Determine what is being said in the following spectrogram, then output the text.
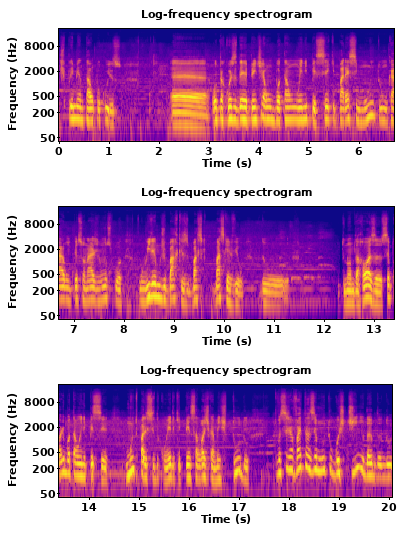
experimentar um pouco isso. É, outra coisa, de repente, é um botar um NPC que parece muito um cara, um personagem, vamos supor, o William de Barkes, Bas Baskerville, do, do Nome da Rosa. Você pode botar um NPC muito parecido com ele, que pensa logicamente tudo, que você já vai trazer muito gostinho da, do,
